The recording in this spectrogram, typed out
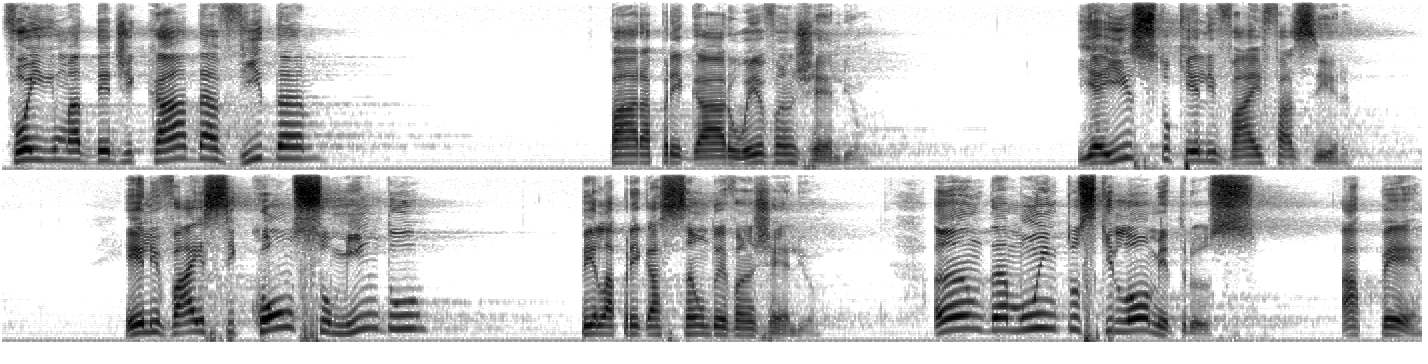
foi uma dedicada vida para pregar o Evangelho. E é isto que ele vai fazer ele vai se consumindo pela pregação do Evangelho. Anda muitos quilômetros a pé,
